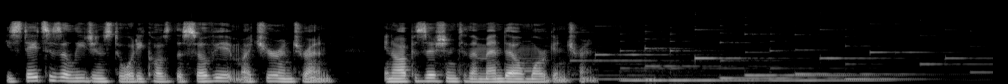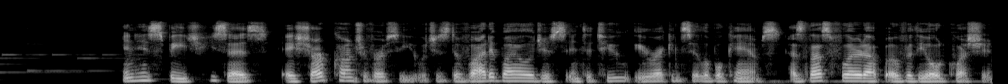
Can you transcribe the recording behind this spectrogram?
He states his allegiance to what he calls the Soviet Michurin trend in opposition to the Mendel Morgan trend. In his speech, he says, A sharp controversy which has divided biologists into two irreconcilable camps has thus flared up over the old question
